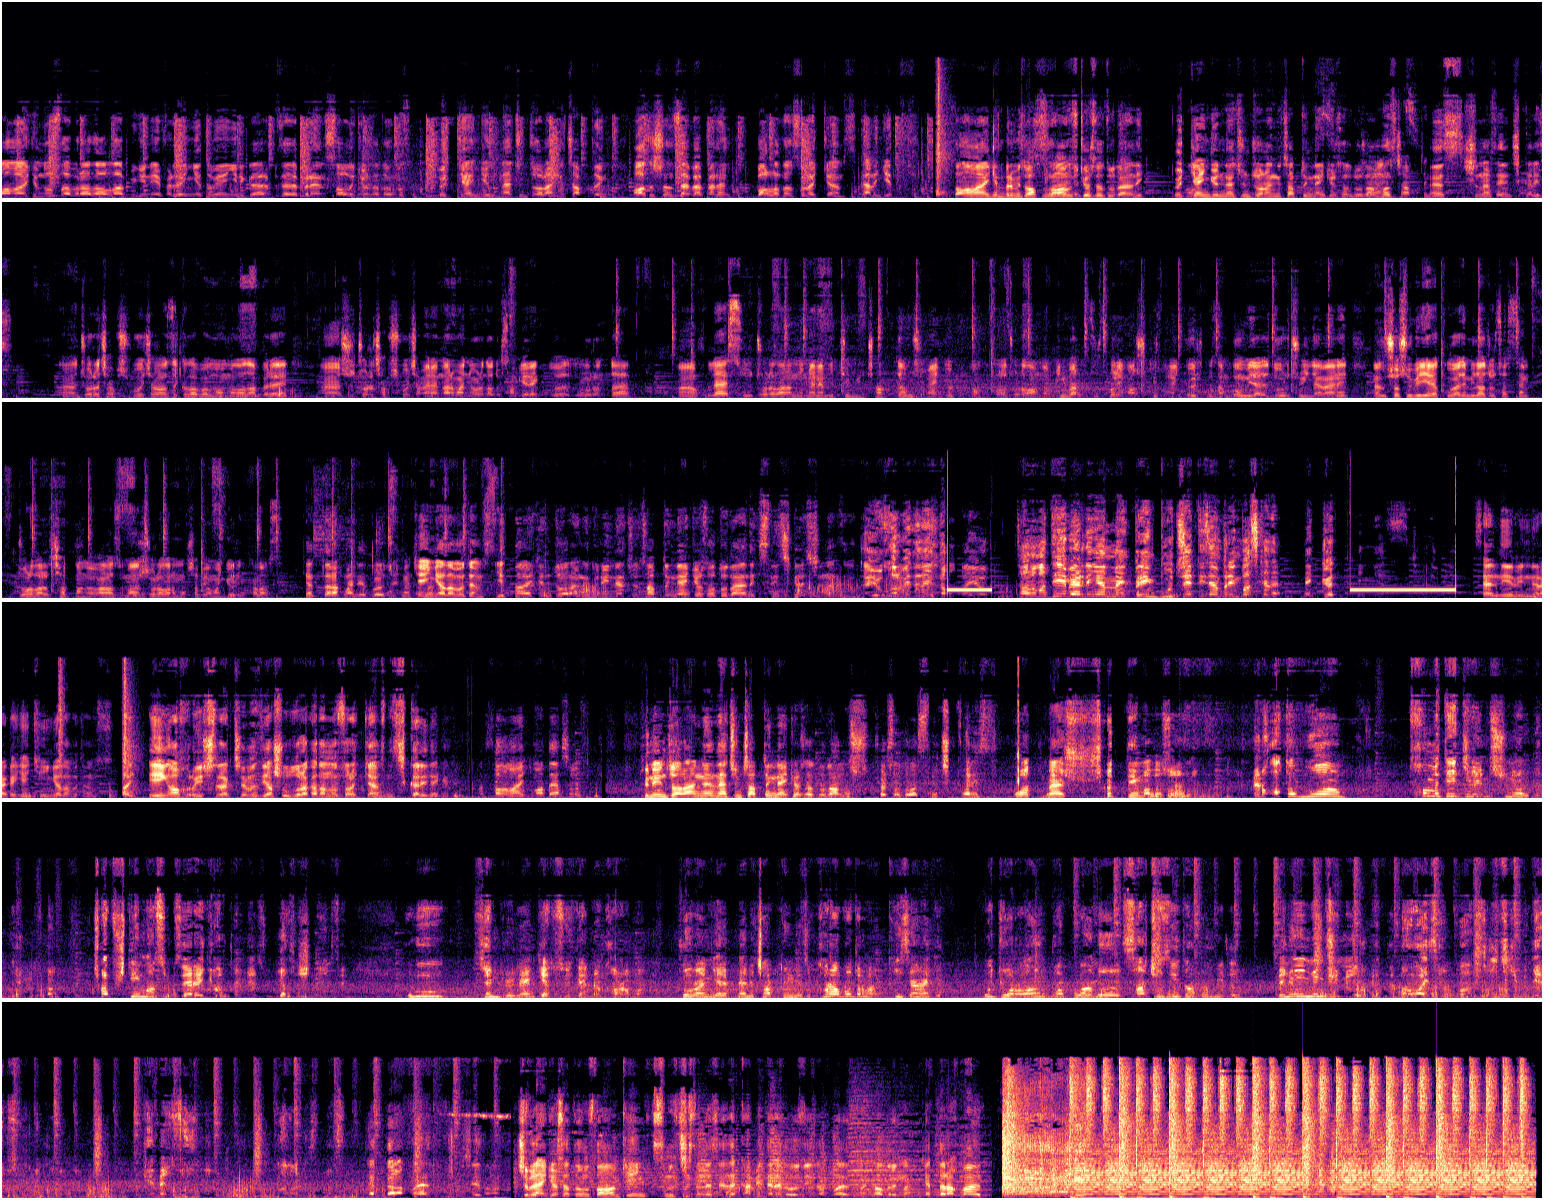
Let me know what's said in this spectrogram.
Assalomu alaykum do'stlar, birodarlar. Bugun efirda YouTube yangiliklari bizlarda birinchi sonli ko'rsatuvimiz o'tgan kun nachun jorangni chapding. Hozir shuni sababini bolalardan so'ratganmiz. Qani ketdik. Assalomu alaykum. Bir minut vaqtingizni olamiz, ko'rsatuvdan edik. O'tgan kun chapdingdan ko'rsatuvdamiz. Chapding. E, Siz shu narsani chiqarasiz. Jo'ra chapish bo'yicha hozir global muammolardan biri shu jo'ra chapish bo'yicha men ham normal o'rinda tursam kerak bu o'rinda E, xullas u jo'ralarimni men ham o'tgan kun chapdim shu men ko'p jo'ralarimni ming bor uzr so'rayman shu kez bilan ko'rishmasam bo'lmaydi to'g'ri tushuninglar mani man uchrashuv belgilab qo'ydim iloji bo'lsa sizam jo'ralarni chapmanga qog'ozman jo'ralarim o'xshab yomon ko'rinib qolasiz Katta rahmat deb bo'lish uchun keyingi odam o'tamiz. Assalomu alaykum. Jorangni tuning nachun chapdingdan ko'rsatuvdan edik. Sizni chiqarish shundan. Yo'q olmaydingiz, yo'q. Saloma deb berding hammang. Biring budjet deysan, biring boshqada. E Sən niyə Rinneraqa gən ki, ingi adam ötəmiz? Ən axırı iştirakçımız yaşı ulurak adamdan sonra gəlmiş, Nişikar edək. Assalamu aleykum, atayasınız. Tünün zorangı ne için çaptın ne körsat odanmış, körsat odasını çıkarız. What man, şut diyeyim alas oldu. Ben ata buam. Tam etekcilerimiz şimdi oldu. Çapıştığım asım zere yaptım. Yakıştı ise. Uuu, sen böyle en geç sözlerine karaba. Zoran gelip beni çaptın dedi. Karaba oturma, kıysana git desa qarab o'tirma. Qiysanaki. U jo'ralan topiladi, sachingiz topilmaydi. Meni o'yim tushunmayapti. Davay sen bas, hech kimga gap so'zlarni Kemas Katta rahmat. Shu bilan ko'rsatuvimiz tamom. Keyingi qismimiz chiqsin desanglar kommentariyada o'zingiz qo'yasizlar, qoldiringlar. Katta rahmat.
